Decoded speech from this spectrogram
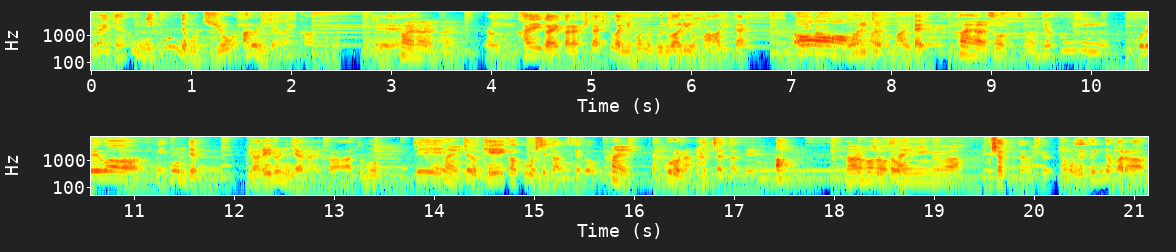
これ逆に日本でも需要あるんじゃないかと思って、はいはいはい。なんか海外から来た人が日本のブルワリーを回りたい効率よく回りたいじゃないですか。はいはいそうです。ね逆にこれは日本でもやれるんじゃないかと思って、はい。ちょっと計画をしてたんですけどはい。コロナになっちゃったんでなるほど。タイミングが。おっしゃってたんですけど多分逆にだから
